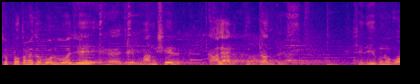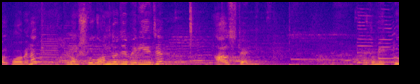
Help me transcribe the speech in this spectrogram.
সো প্রথমে তো বলব যে হ্যাঁ, যে মাংসের কালার দুর্দান্ত এসছে। সেদিকে কোনো গল্প হবে না। এবং সুগন্ধ যে বেরিয়েছে আউটস্ট্যান্ডিং প্রথমে একটু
